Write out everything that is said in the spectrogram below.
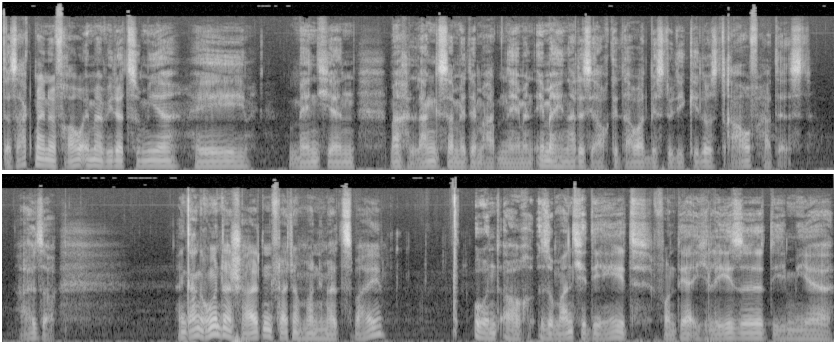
Da sagt meine Frau immer wieder zu mir, hey, Männchen, mach langsam mit dem Abnehmen. Immerhin hat es ja auch gedauert, bis du die Kilos drauf hattest. Also, ein Gang runterschalten, vielleicht auch manchmal zwei, und auch so manche Diät, von der ich lese, die mir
